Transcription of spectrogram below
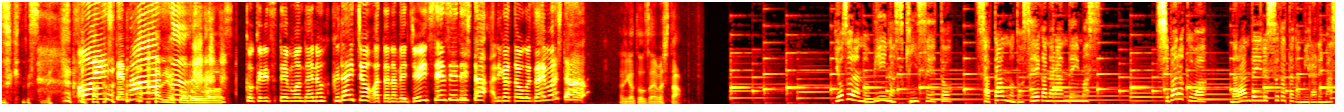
付けですね。応援してます。ありがとうございます。国立天文台の副台長渡辺淳一先生でした。ありがとうございました。ありがとうございました。夜空のヴィーナス金星とサタンの土星が並んでいます。しばらくは並んでいる姿が見られます。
